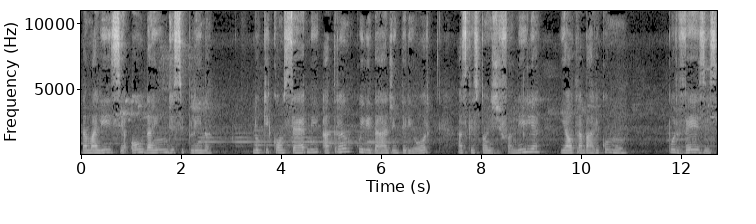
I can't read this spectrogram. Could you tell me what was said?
da malícia ou da indisciplina no que concerne à tranquilidade interior, às questões de família e ao trabalho comum. Por vezes,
